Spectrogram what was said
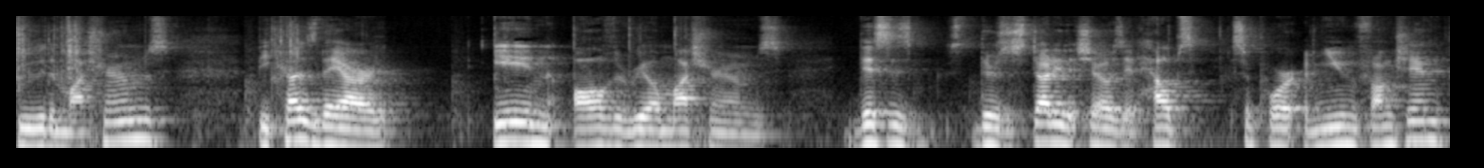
to the mushrooms, because they are in all of the real mushrooms, this is there's a study that shows it helps support immune function.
